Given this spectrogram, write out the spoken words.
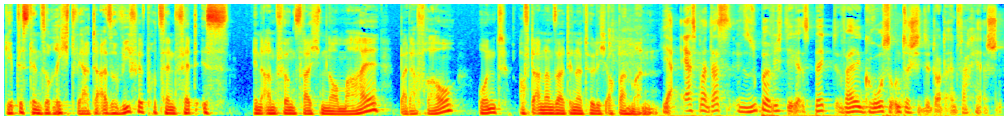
gibt es denn so Richtwerte? Also wie viel Prozent Fett ist in Anführungszeichen normal bei der Frau und auf der anderen Seite natürlich auch beim Mann. Ja, erstmal das super wichtige Aspekt, weil große Unterschiede dort einfach herrschen.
